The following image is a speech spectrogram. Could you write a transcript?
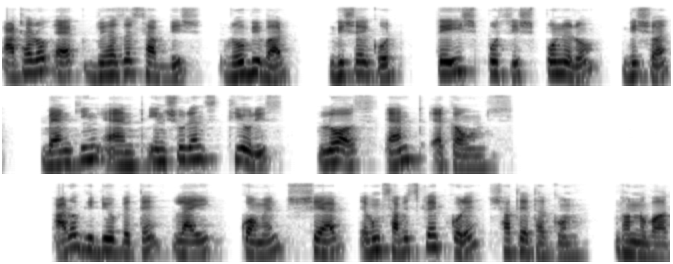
আঠারো এক দুই রবিবার বিষয় কোড তেইশ পঁচিশ পনেরো বিষয় banking and insurance theories, loss and accounts. আরও ভিডিও পেতে লাইক, কমেন্ট, শেয়ার এবং সাবস্ক্রাইব করে সাথে থাকুন। ধন্যবাদ।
